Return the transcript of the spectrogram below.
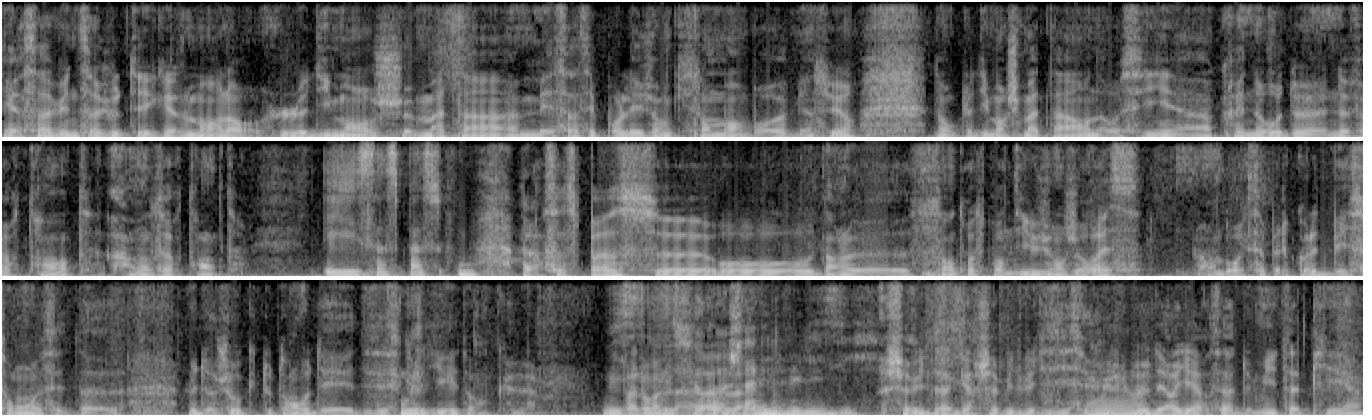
Et à ça viennent s'ajouter également, alors le dimanche matin, mais ça c'est pour les gens qui sont membres bien sûr. Donc le dimanche matin, on a aussi un créneau de 9h30 à 11h30. Et ça se passe où? Alors ça se passe euh, au, dans le centre sportif Jean Jaurès, un endroit qui s'appelle Colette Besson, et c'est euh, le dojo qui est tout en haut des, escaliers. Donc, euh, oui, pas loin de la, sur Chaville-Vélizy. la gare Chaville-Vélizy, c'est juste derrière, c'est à deux minutes à pied. Hein.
